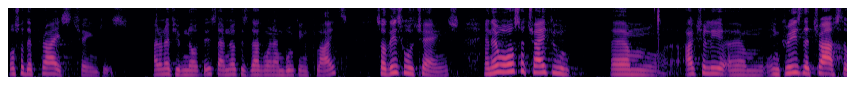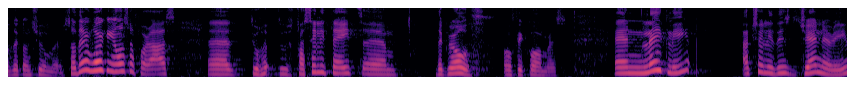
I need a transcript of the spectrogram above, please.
also the price changes. I don't know if you've noticed. I've noticed that when I'm booking flights. So this will change. And they will also try to um, actually um, increase the trust of the consumer. So they're working also for us uh, to, to facilitate um, the growth of e-commerce. And lately, actually this January,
